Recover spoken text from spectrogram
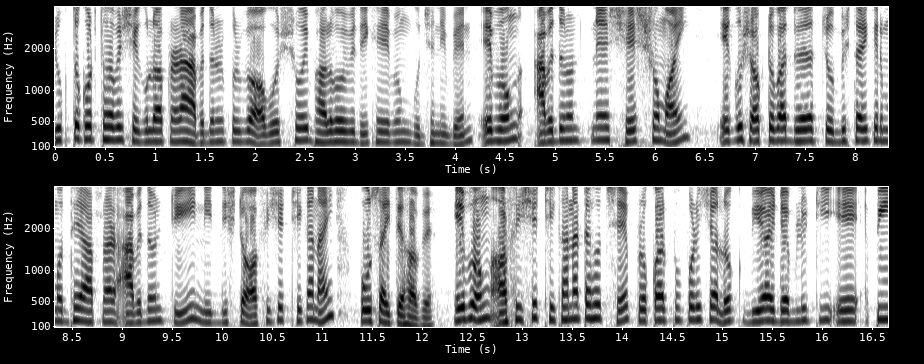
যুক্ত করতে হবে সেগুলো আপনারা আবেদনের পূর্বে অবশ্যই ভালোভাবে দেখে এবং বুঝে নেবেন এবং আবেদনের শেষ সময় একুশ অক্টোবর দু হাজার চব্বিশ তারিখের মধ্যে আপনার আবেদনটি নির্দিষ্ট অফিসের ঠিকানায় পৌঁছাইতে হবে। এবং অফিসের ঠিকানাটা হচ্ছে প্রকল্প পরিচালক বিআইডব্লিউটিএ পি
